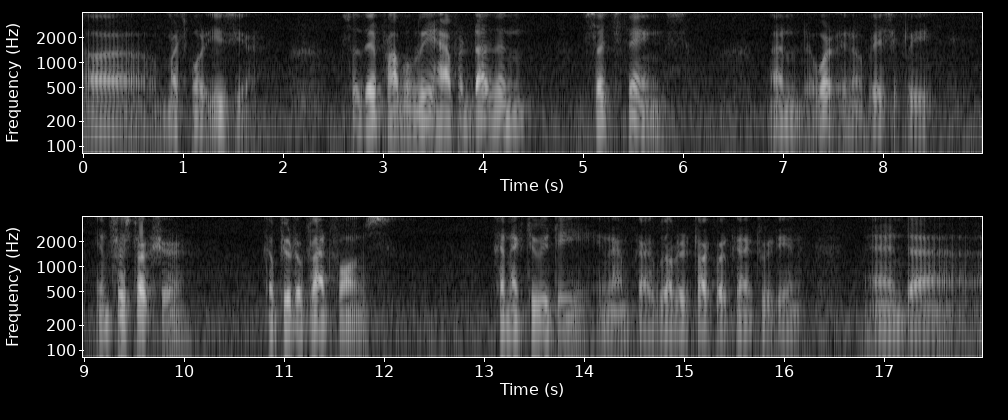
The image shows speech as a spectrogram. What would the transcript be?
uh, much more easier. So there are probably half a dozen such things, and what you know basically infrastructure, computer platforms, connectivity, and I'm, we already talked about connectivity, and and uh,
